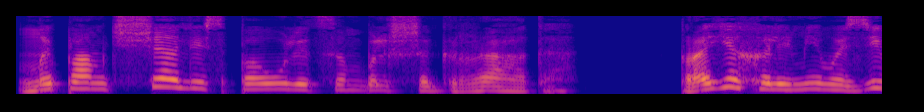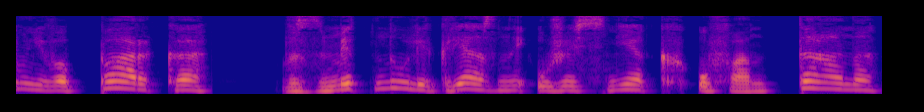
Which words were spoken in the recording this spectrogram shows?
Мы помчались по улицам Большеграда, проехали мимо зимнего парка, взметнули грязный уже снег у фонтана,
